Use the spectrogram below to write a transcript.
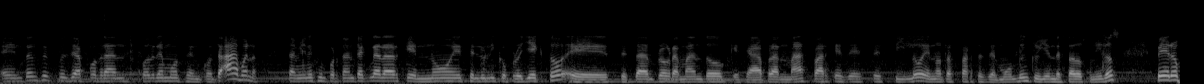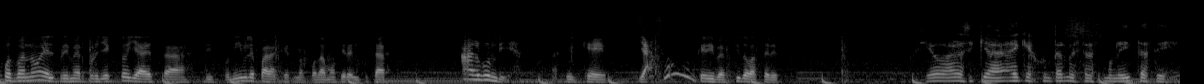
entonces pues ya podrán, podremos encontrar. Ah, bueno, también es importante aclarar que no es el único proyecto. eh, se están programando que se abran más parques de este estilo en otras partes del mundo, incluyendo Estados Unidos. Pero pues bueno, el primer proyecto ya está disponible para que lo podamos ir a visitar algún día. Así que ya, ¡uh! qué divertido va a ser esto. Pues yo ahora sí que hay que juntar nuestras moneditas de,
